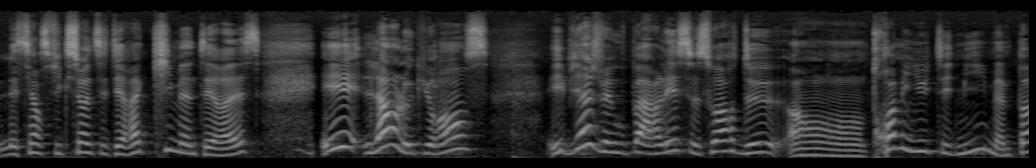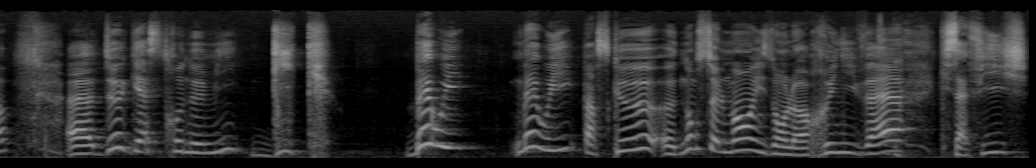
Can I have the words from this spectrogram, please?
la- science-fiction, etc., qui m'intéresse. Et là, en l'occurrence. Eh bien, je vais vous parler ce soir de, en trois minutes et demie, même pas, euh, de gastronomie geek. Ben oui, ben oui, parce que euh, non seulement ils ont leur univers qui s'affiche,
